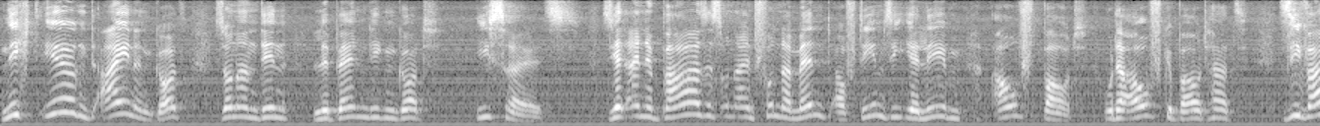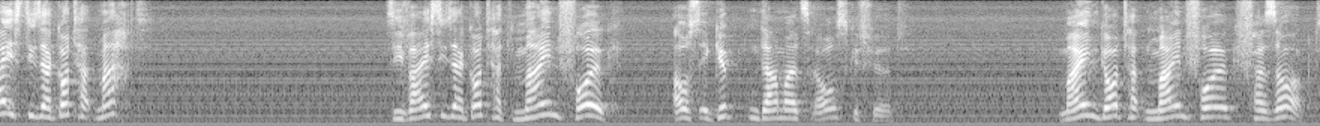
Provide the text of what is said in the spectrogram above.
Nicht irgendeinen Gott, sondern den lebendigen Gott Israels. Sie hat eine Basis und ein Fundament, auf dem sie ihr Leben aufbaut oder aufgebaut hat. Sie weiß, dieser Gott hat Macht. Sie weiß, dieser Gott hat mein Volk aus Ägypten damals rausgeführt. Mein Gott hat mein Volk versorgt.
